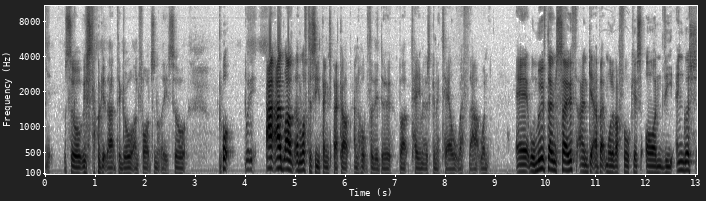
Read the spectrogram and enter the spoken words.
Yeah. So we still get that to go, unfortunately. So, but I, I'd love, I'd love to see things pick up, and hopefully they do. But time is going to tell with that one. Uh, we'll move down south and get a bit more of a focus on the English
